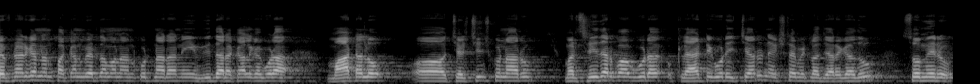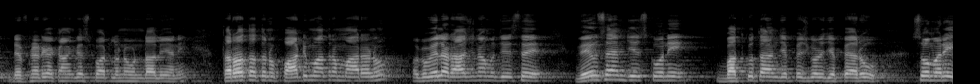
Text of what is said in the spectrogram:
డెఫినెట్గా నన్ను పక్కన పెడదామని అనుకుంటున్నారని వివిధ రకాలుగా కూడా మాటలు చర్చించుకున్నారు. మరి శ్రీధర్ బాబు కూడా క్లారిటీ కూడా ఇచ్చారు. నెక్స్ట్ టైం ఇట్లా జరగదు. సో మీరు డెఫినెట్గా కాంగ్రెస్ పార్టీలోనే ఉండాలి అని. తర్వాత అతను పార్టీ మాత్రం మారను. ఒకవేళ రాజీనామా చేస్తే వ్యవసాయం చేసుకొని బతుకుతా అని చెప్పేసి కూడా చెప్పారు. సో మరి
